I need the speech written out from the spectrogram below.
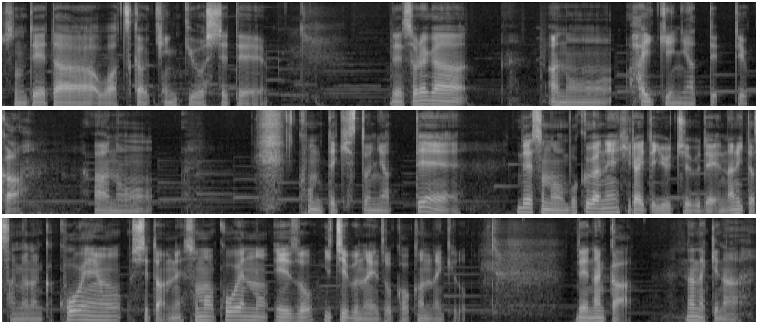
そのデータを扱う研究をしててでそれがあの背景にあってっていうかあのコンテキストにあってでその僕がね開いた YouTube で成田さんがなんか講演をしてたのね。その講演の映像一部の映像かわかんないけど。でなんかなんだっけな。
